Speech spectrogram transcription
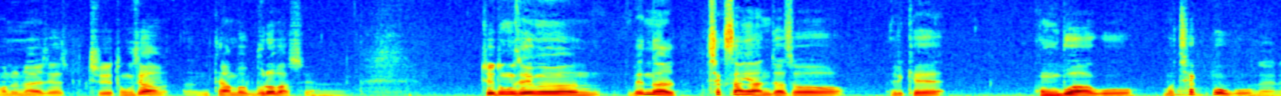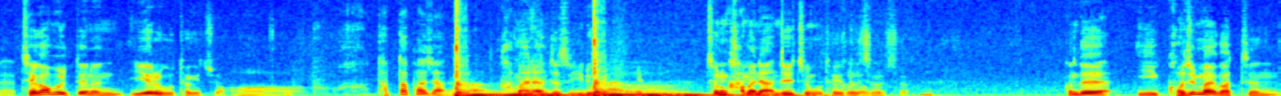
어느 날 제가 제 동생한테 한번 물어봤어요. 제 동생은 맨날 책상에 앉아서 이렇게 공부하고 뭐책 보고 네네. 제가 볼 때는 이해를 못 하겠죠. 어 답답하지 않아요? 가만히 앉아서 이러고 있는 게? 저는 가만히 앉아 있지 못하겠더라고요. 그렇죠 그렇죠. 근데 이 거짓말 같은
